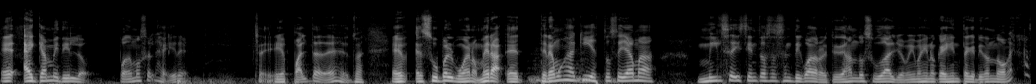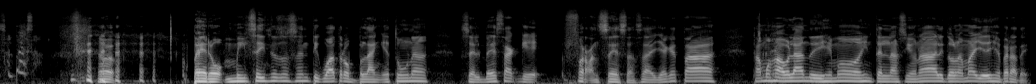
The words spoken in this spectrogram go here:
eh, eh, hay que admitirlo. Podemos ser haters. Sí. Y es parte de eso. Es es súper bueno. Mira, eh, tenemos aquí, esto se llama 1664. Estoy dejando sudar. Yo me imagino que hay gente gritando, ¡Mira, cerveza! No, pero 1664 Blanc. Esto es una cerveza que francesa. O sea, ya que está, estamos hablando y dijimos internacional y todo lo demás, yo dije, espérate.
